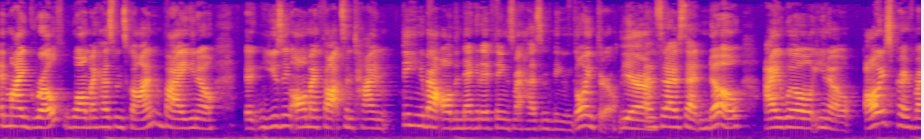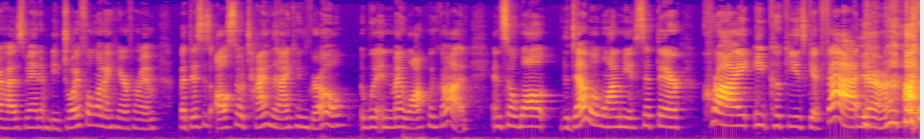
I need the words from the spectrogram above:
and my growth while my husband's gone by you know uh, using all my thoughts and time thinking about all the negative things my husband's been going through. yeah. And instead, I've said, no, I will, you know, always pray for my husband and be joyful when I hear from him. But this is also time that I can grow in my walk with God. And so while the devil wanted me to sit there, cry, eat cookies, get fat, yeah. I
